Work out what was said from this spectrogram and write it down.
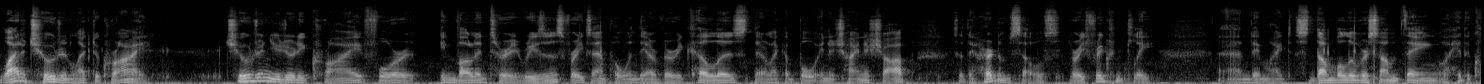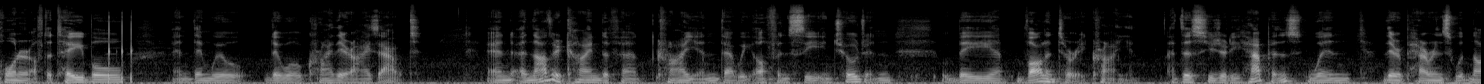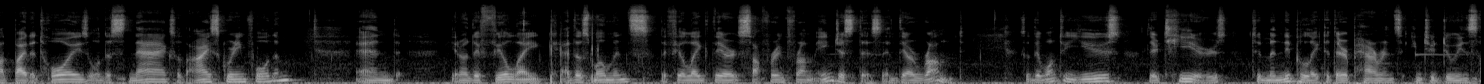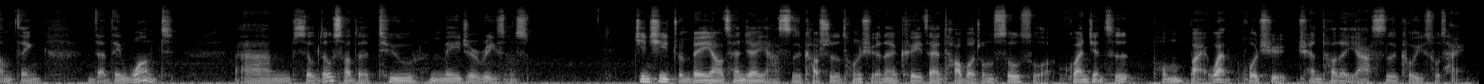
Why do children like to cry? Children usually cry for involuntary reasons. For example, when they are very careless, they're like a bull in a china shop, so they hurt themselves very frequently. And they might stumble over something or hit the corner of the table, and then will they will cry their eyes out. And another kind of uh, crying that we often see in children would be uh, voluntary crying And this usually happens when their parents would not buy the toys or the snacks or the ice cream for them. And you know, they feel like at those moments, they feel like they're suffering from injustice and they're wronged. So they want to use their tears to manipulate their parents into doing something that they want. Um, so those are the two major reasons. 近期准备要参加雅思考试的同学呢，可以在淘宝中搜索关键词“ 从百万”，获取全套的雅思口语素材。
